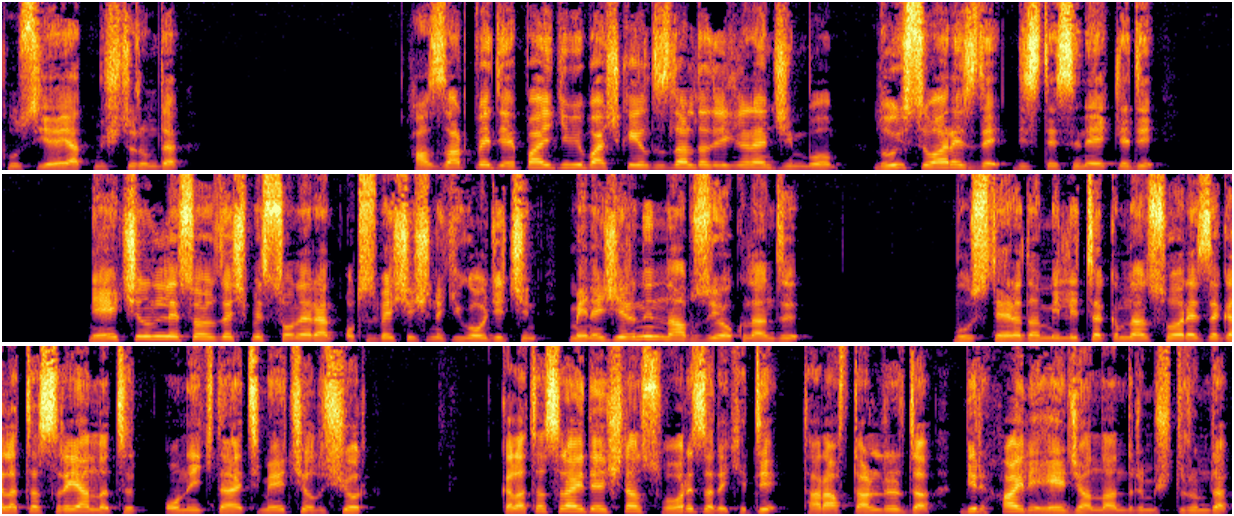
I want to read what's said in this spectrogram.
pusuya yatmış durumda. Hazard ve Depay gibi başka yıldızlarla da ilgilenen Cimbom, Luis Suarez de listesine ekledi. National ile sözleşmesi sona eren 35 yaşındaki golcü için menajerinin nabzı yoklandı. Mustera da milli takımdan Suarez'e Galatasaray'ı anlatıp onu ikna etmeye çalışıyor. Galatasaray'da yaşanan Suarez hareketi taraftarları da bir hayli heyecanlandırmış durumda.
